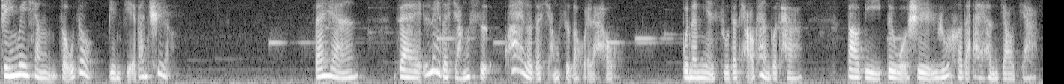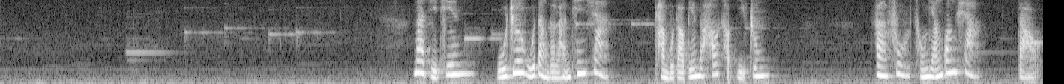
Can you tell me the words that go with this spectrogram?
只因为想走走，便结伴去了。当然，在累得想死、快乐的想死的回来后，不能免俗的调侃过她，到底对我是如何的爱恨交加。那几天。无遮无挡的蓝天下，看不到边的蒿草地中，反复从阳光下到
